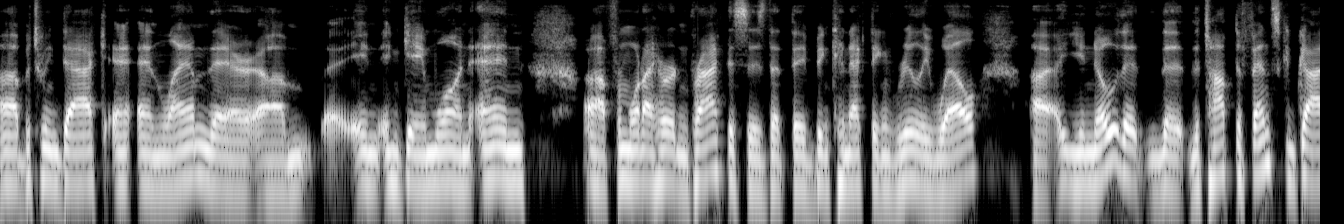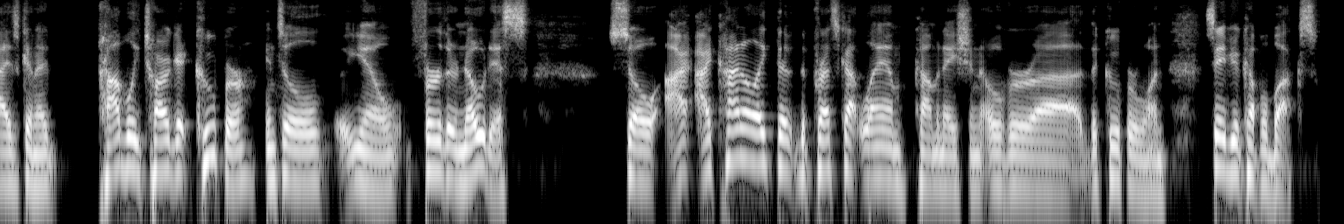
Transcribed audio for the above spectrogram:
uh, between Dak and, and Lamb there um, in in game one, and uh, from what I heard in practice is that they've been connecting really well. Uh, you know that the the top defensive guy is going to probably target Cooper until you know further notice. So I, I kind of like the, the Prescott Lamb combination over uh, the Cooper one. Save you a couple bucks.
